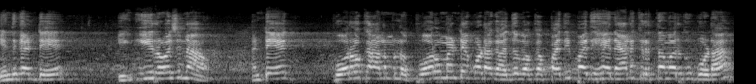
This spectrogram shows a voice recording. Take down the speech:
ఎందుకంటే ఈ- ఈ రోజున అంటే పూర్వకాలంలో పూర్వం అంటే కూడా కాదు ఒక పది పదిహేను ఏళ్ళ క్రితం వరకు కూడా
